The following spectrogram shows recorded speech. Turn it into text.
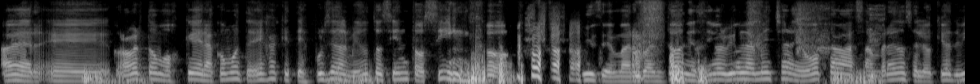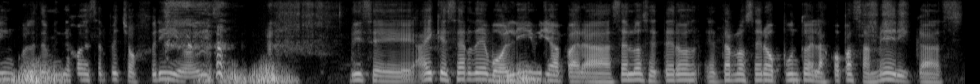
A ver, eh, Roberto Mosquera, ¿cómo te dejas que te expulsen al minuto 105? Dice Marco Antonio, señor, vio la mecha de boca, Zambrano se lo quedó el vínculo, también dejó de ser pecho frío, dice. Dice, hay que ser de Bolivia para hacer los eteros- eternos cero puntos de las Copas Américas.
